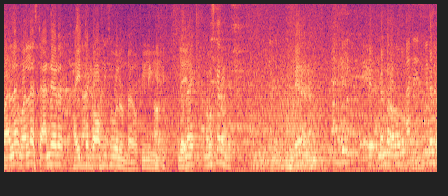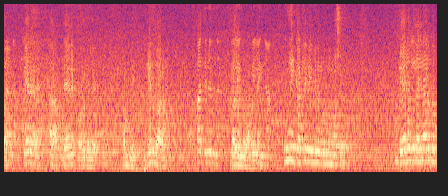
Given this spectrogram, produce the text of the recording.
നല്ല നല്ല സ്റ്റാൻഡേർഡ് ഹൈടെക് ഓഫീസ് പോലെ ഉണ്ട്? ഫീലിംഗ് നമസ്കാരം ഉണ്ട് പേരാണ് മെമ്പറാണോ. പേരെങ്ങനെ? അല്ല പേര് പുറത്തല്ലേ കമ്പിളി ഏത് പാടാ പതിനൊന്ന്. നിങ്ങൾ ഈ കട്ടിലേക്ക് എങ്ങനെ കൊടുക്കുന്ന മോശം. കേരളത്തിൽ എല്ലായിടത്തും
